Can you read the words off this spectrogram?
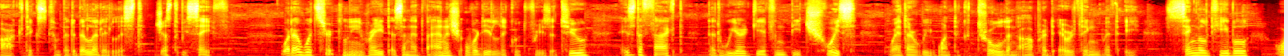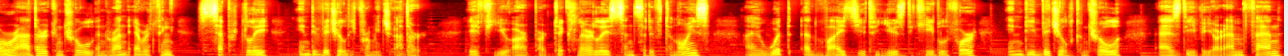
Arctic's compatibility list, just to be safe. What I would certainly rate as an advantage over the Liquid Freezer 2 is the fact that we are given the choice whether we want to control and operate everything with a single cable or rather control and run everything separately individually from each other. If you are particularly sensitive to noise, I would advise you to use the cable for individual control, as the VRM fan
